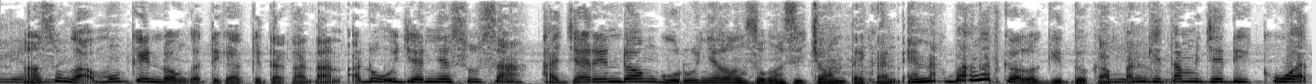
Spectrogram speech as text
Ya. Langsung nggak mungkin dong ketika kita katakan, aduh ujiannya susah, ajarin dong gurunya langsung ngasih contekan. Enak banget kalau gitu. Kapan ya. kita menjadi kuat?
